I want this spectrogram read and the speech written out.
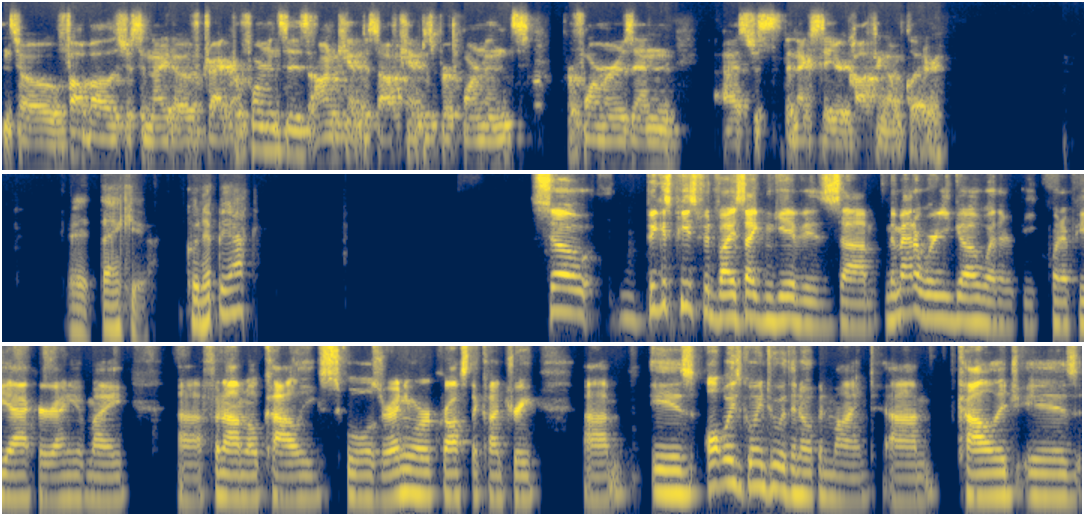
And so Fall Ball is just a night of drag performances, on campus, off campus performance performers, and uh, it's just the next day you're coughing up glitter. Great, thank you. Quinnipiac? So, biggest piece of advice I can give is um, no matter where you go, whether it be Quinnipiac or any of my uh, phenomenal colleagues, schools, or anywhere across the country, um, is always going to with an open mind. Um, college is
